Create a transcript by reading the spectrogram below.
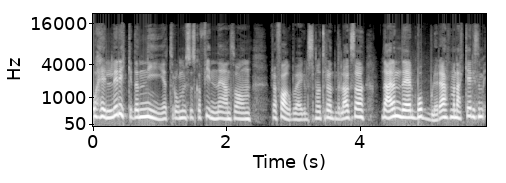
Og heller ikke den nye, Trond, hvis du skal finne en sånn fra fagbevegelsen og Trøndelag. Så det er en del boblere, men det er ikke liksom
